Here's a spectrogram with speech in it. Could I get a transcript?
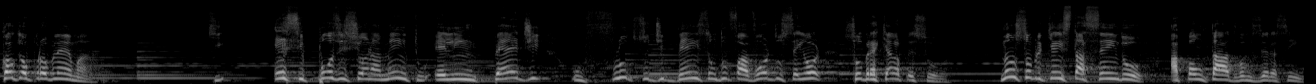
Qual que é o problema? Que esse posicionamento ele impede o fluxo de bênção do favor do Senhor sobre aquela pessoa, não sobre quem está sendo apontado, vamos dizer assim.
